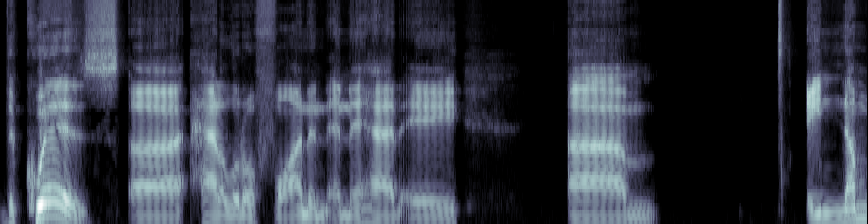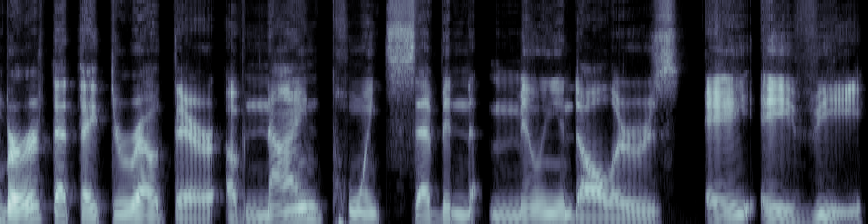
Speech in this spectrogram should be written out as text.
the quiz uh, had a little fun, and, and they had a um, a number that they threw out there of nine point seven million dollars AAV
